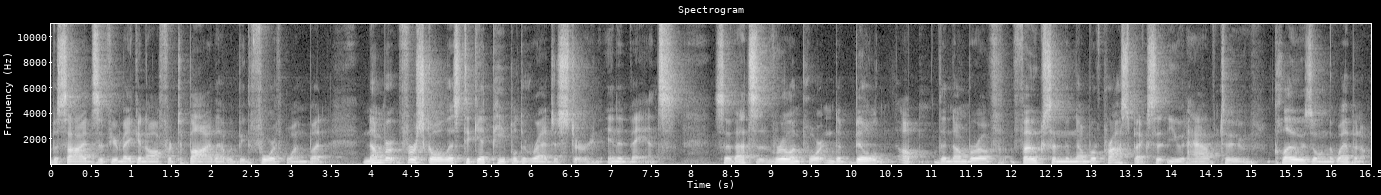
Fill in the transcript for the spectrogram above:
besides if you're making an offer to buy, that would be the fourth one. But number first goal is to get people to register in advance. So that's real important to build up the number of folks and the number of prospects that you would have to close on the webinar.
